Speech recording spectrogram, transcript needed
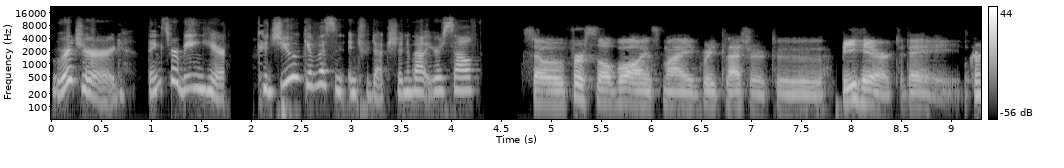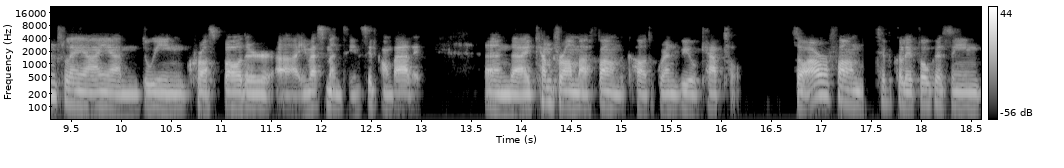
Richard, thanks for being here. Could you give us an introduction about yourself? So first of all, it's my great pleasure to be here today. Currently, I am doing cross-border uh, investment in Silicon Valley, and I come from a fund called Grandview Capital. So our fund typically focusing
